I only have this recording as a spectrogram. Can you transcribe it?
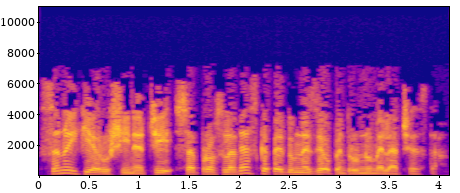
să nu-i fie rușine, ci să proslăvească pe Dumnezeu pentru numele acesta.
